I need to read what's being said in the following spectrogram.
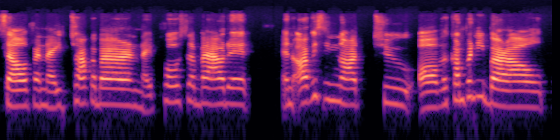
self and I talk about it and I post about it. And obviously not to all the company, but I'll,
